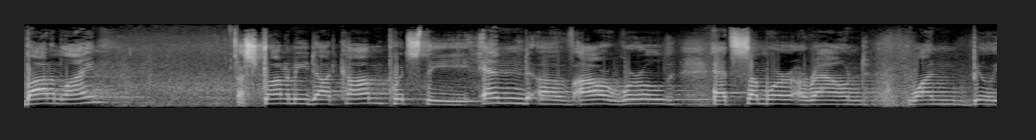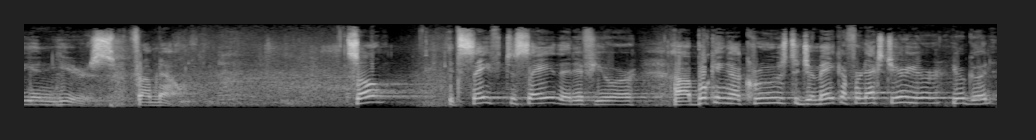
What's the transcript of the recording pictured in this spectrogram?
Bottom line, astronomy.com puts the end of our world at somewhere around 1 billion years from now. So, it's safe to say that if you're uh, booking a cruise to Jamaica for next year, you're, you're good.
